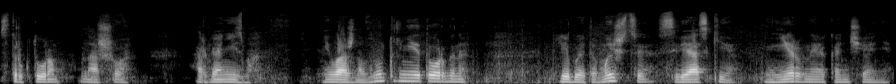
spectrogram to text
структурам нашего организма. Неважно, внутренние это органы, либо это мышцы, связки, нервные окончания.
